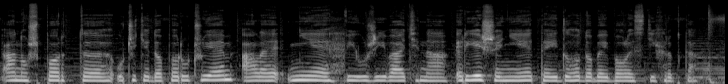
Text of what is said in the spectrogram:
Áno, šport e, určite doporučujem, ale nie využívať na riešenie tej dlhodobej bolesti chrbta.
